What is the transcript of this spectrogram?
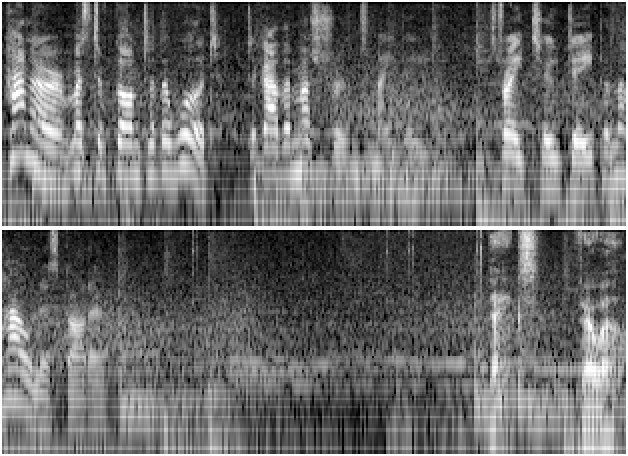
Hanna must have gone to the wood to gather mushrooms, maybe. Strayed too deep and the howlers got her. Thanks. Farewell.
